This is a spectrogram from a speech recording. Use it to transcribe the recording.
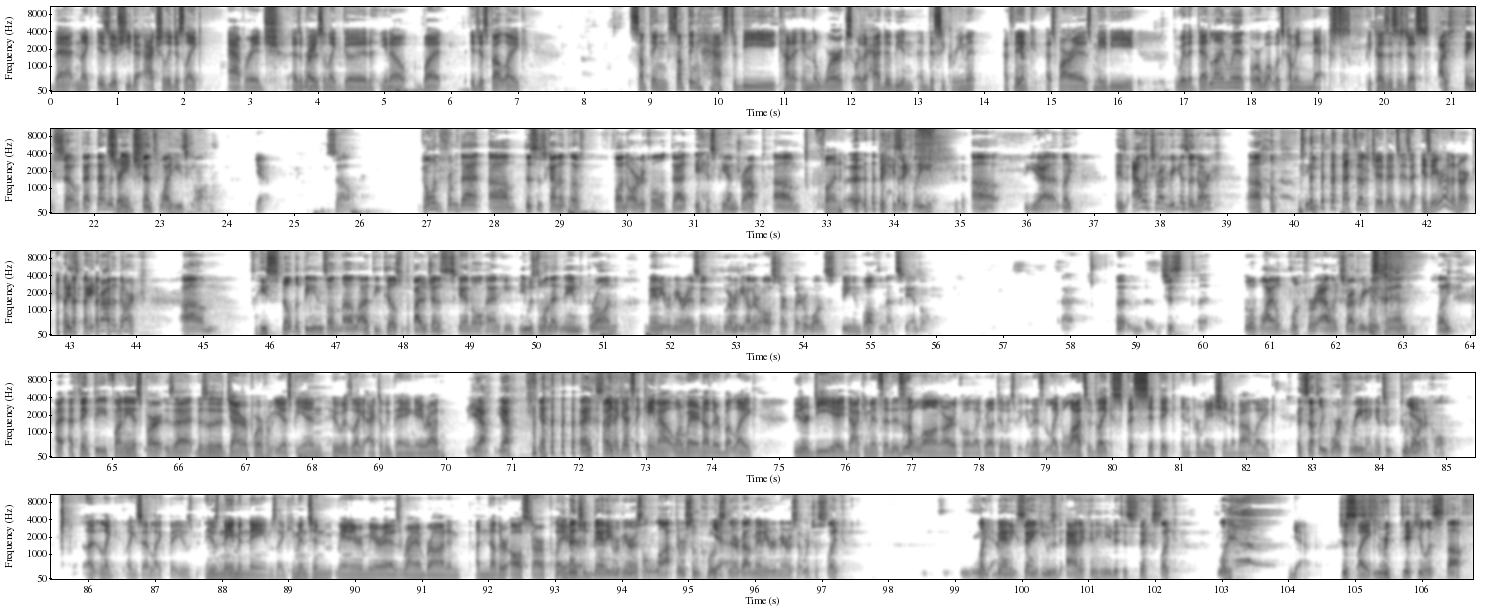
that and like is Yoshida actually just like average as opposed right. to like good, you know, but it just felt like something something has to be kind of in the works or there had to be an, a disagreement I think yeah. as far as maybe the way the deadline went or what was coming next because this is just I think so. That that would strange. make sense why he's gone. Yeah. So going from that um this is kind of a fun article that ESPN dropped. Um, fun. uh, basically, uh, yeah, like is Alex Rodriguez a narc? Um, That's not a true. No, is is A Rod a narc? is A Rod a narc? Um, he spilled the beans on a lot of details with the biogenesis scandal, and he he was the one that named Braun, Manny Ramirez, and whoever the other All Star player was being involved in that scandal. Uh, just uh, a wild look for Alex Rodriguez, man. like, I, I think the funniest part is that this is a giant report from ESPN who was like actively paying A Rod. Yeah, yeah, yeah. It's I like, mean, I guess it came out one way or another, but like these are DEA documents that this is a long article, like relatively speaking. There's like lots of like specific information about like it's definitely worth reading. It's a good yeah. article uh, like like I said, like he was he was naming names. Like he mentioned Manny Ramirez, Ryan Braun, and another All Star player. You mentioned Manny Ramirez a lot. There were some quotes yeah. there about Manny Ramirez that were just like, like yeah. Manny saying he was an addict and he needed his fix. Like, like, yeah, just like ridiculous stuff.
